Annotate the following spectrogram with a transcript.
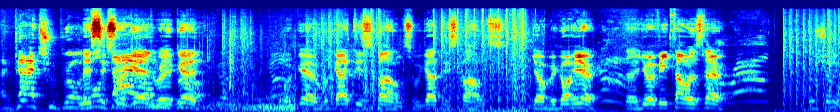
I got you, bro. Mystics, we're good. We're me, bro. good. We're good. We got these clowns. We got these clowns. Yo, we go here. The UAV tower's there. Around! Who's shooting?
